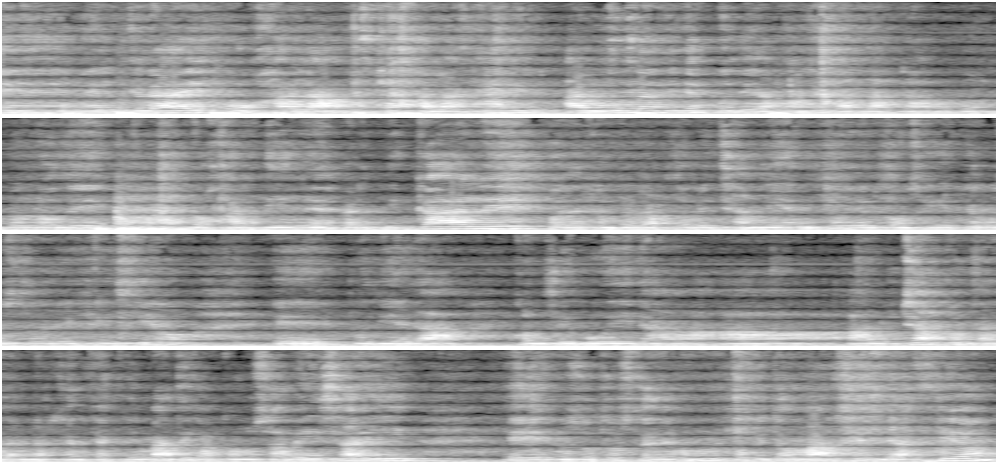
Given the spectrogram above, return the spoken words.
el CRAE, ojalá, ojalá que algunas de ellas pudiéramos llevarla a cabo. Por ejemplo, lo de los jardines verticales, por ejemplo, el aprovechamiento y el conseguir que nuestro edificio eh, pudiera contribuir a, luchar contra la emergencia climática. Como sabéis ahí, eh, nosotros tenemos un poquito margen de acción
